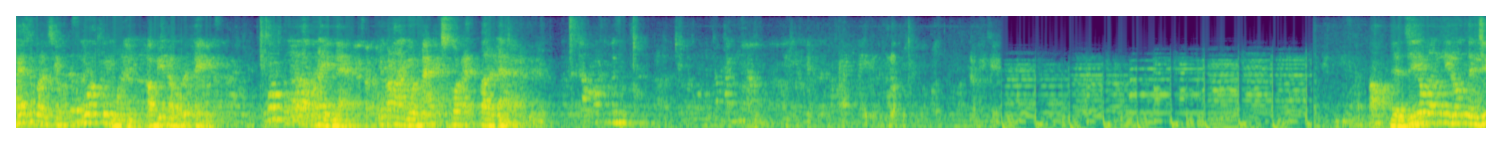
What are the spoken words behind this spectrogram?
நான் பேச போற விஷயம் வந்து மூணுக்கு மூணு அப்படின்ற ஒரு டைமிங் மூணுக்கு மூணு அப்படின்னா என்ன இப்ப நான் இங்க ஒரு மேட்ரிக்ஸ் போடுறேன் பாருங்க ஜீரோல இருந்து இருபத்தஞ்சு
